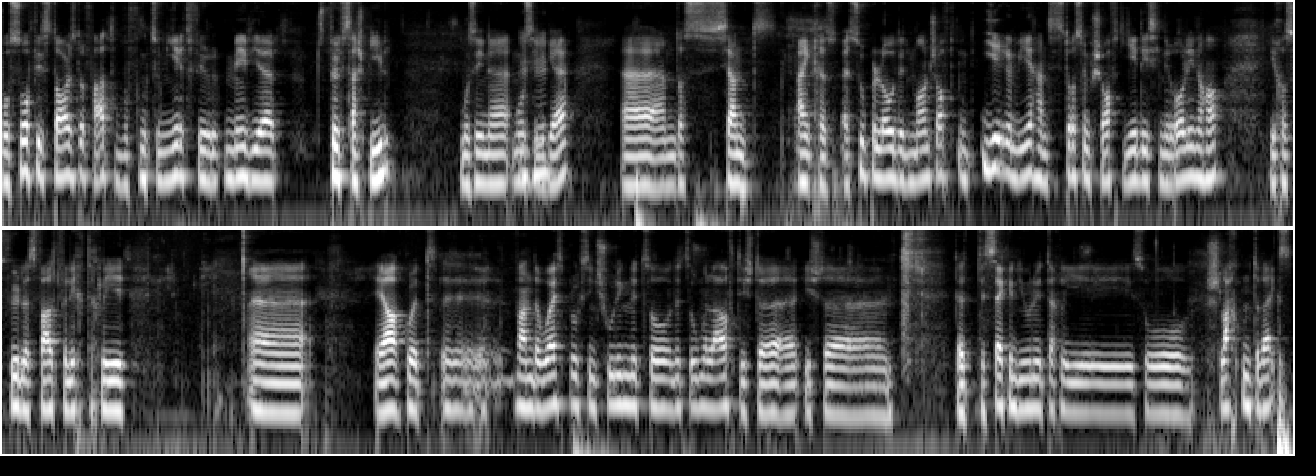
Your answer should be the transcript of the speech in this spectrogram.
wo so viele Stars drauf hat, wo funktioniert für mehr wie 15 Spiele. Muss ich ihnen, muss ihnen geben. Ähm, das, sie haben eigentlich eine, eine super loaded Mannschaft und irgendwie haben sie es trotzdem geschafft, jede seine Rolle zu haben. Ich habe das Gefühl, es fällt vielleicht ein bisschen. Äh, ja, gut, äh, wenn der Westbrook sein Shooting nicht so, nicht so rumläuft, ist der, ist der, der, der Second Unit ein bisschen so schlecht unterwegs.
